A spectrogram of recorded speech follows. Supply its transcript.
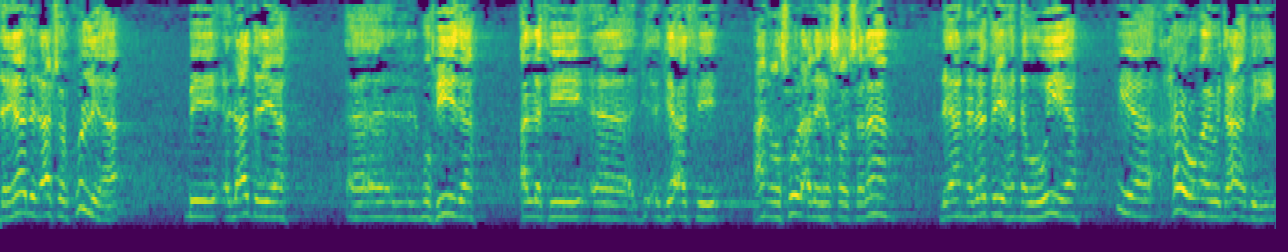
ليالي العشر كلها بالأدعية آه، المفيدة التي آه، جاءت في عن الرسول عليه الصلاة والسلام لأن الأدعية النبوية هي خير ما يدعى به.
